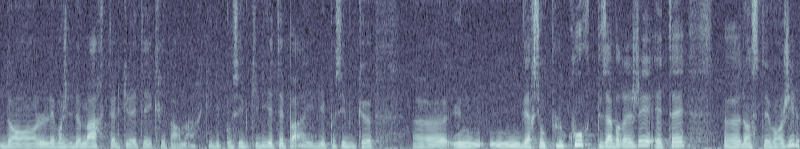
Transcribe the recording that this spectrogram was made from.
dans l'évangile de Marc tel qu'il a été écrit par Marc. Il est possible qu'il n'y était pas. Il est possible qu'une euh, version plus courte, plus abrégée était euh, dans cet évangile.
